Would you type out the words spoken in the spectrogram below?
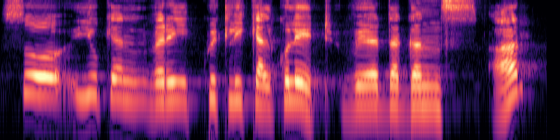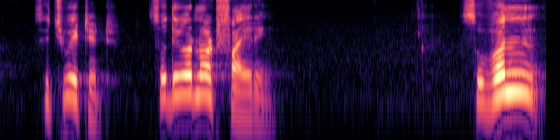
So you can very quickly calculate where the guns are situated. So they were not firing. So one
